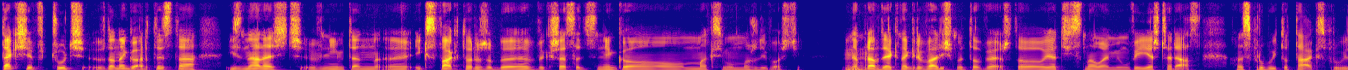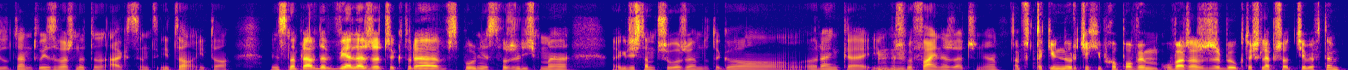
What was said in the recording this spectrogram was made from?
tak się wczuć w danego artysta i znaleźć w nim ten e, X-faktor, żeby wykrzesać z niego maksimum możliwości. I Mhm. Naprawdę jak nagrywaliśmy to, wiesz, to ja cisnąłem i mówię jeszcze raz, ale spróbuj to tak, spróbuj to ten, tu jest ważny ten akcent i to, i to. Więc naprawdę wiele rzeczy, które wspólnie stworzyliśmy, e, gdzieś tam przyłożyłem do tego rękę i Mhm. wyszły fajne rzeczy, nie? A w takim nurcie hip-hopowym uważasz, że był ktoś lepszy od ciebie w tym?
